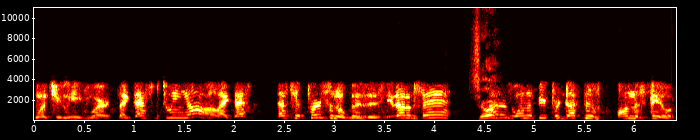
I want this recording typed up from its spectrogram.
once you leave work. Like that's between y'all. Like that's that's your personal business. You know what I'm saying? Sure. I just want to be productive on the field.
